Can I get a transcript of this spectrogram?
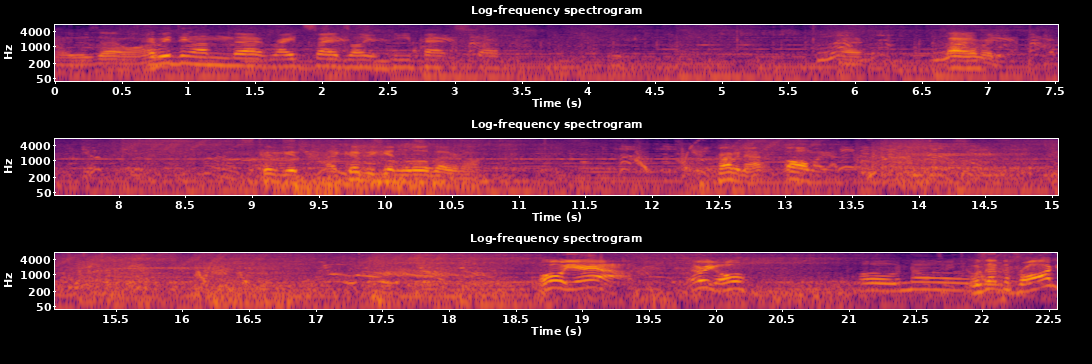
right, there's that one. Everything on the right side is all your D-pad stuff. All right. All right, I'm ready. Could get. I could be getting a little better now. Probably not. Oh my god. Oh yeah. There we go. Oh no! Was that the frog?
